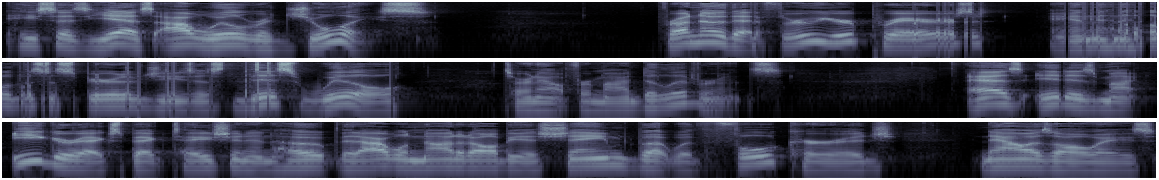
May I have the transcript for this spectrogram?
he says, "Yes, I will rejoice, For I know that through your prayers and the help of the Spirit of Jesus, this will turn out for my deliverance. As it is my eager expectation and hope that I will not at all be ashamed, but with full courage, now as always,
